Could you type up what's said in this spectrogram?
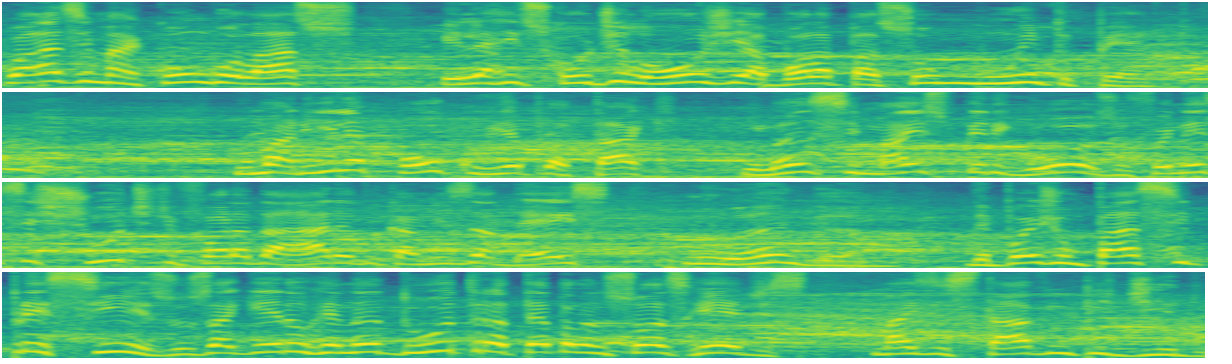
quase marcou um golaço ele arriscou de longe e a bola passou muito perto. O Marília pouco ia para o ataque. O lance mais perigoso foi nesse chute de fora da área do camisa 10, Luan Gama. Depois de um passe preciso, o zagueiro Renan Dutra até balançou as redes, mas estava impedido.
